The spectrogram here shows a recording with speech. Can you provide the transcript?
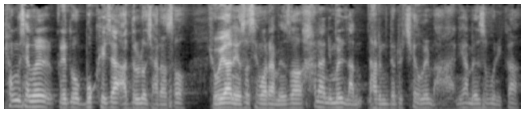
평생을 그래도 목회자 아들로 자라서 교회 안에서 생활하면서 하나님을 나름대로 체험을 많이 하면서 보니까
